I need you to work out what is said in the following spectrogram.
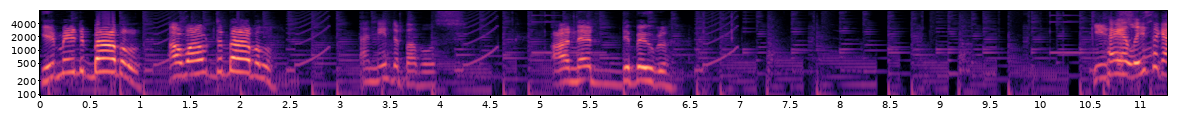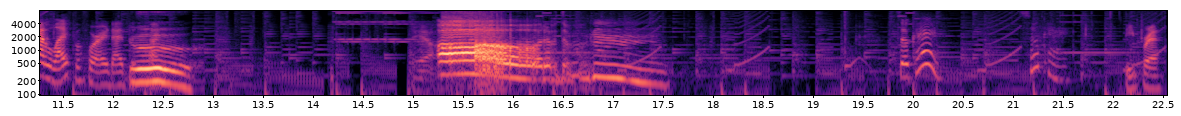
Give me the bubble. I want the bubble. I need the bubbles. I need the bubble. Get Hey, at least I got a life before I died this time. Ooh. Yeah. Oh! da- da- hmm. It's okay. It's okay. Deep breath.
